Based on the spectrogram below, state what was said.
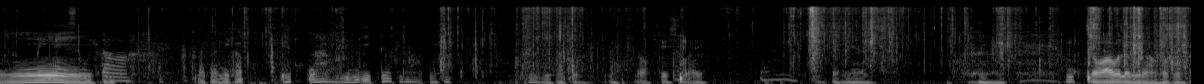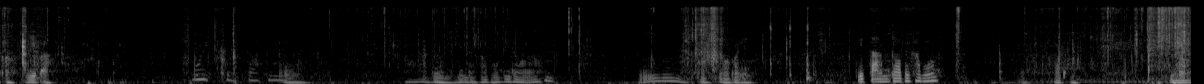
นี่สู้ครัต่บอแล้วก็นี่ครับเอ็ดน้ำยินอีกเด้อพี่น้องนี่ครับนี่ครับผมนี่ดอกสวยโอ้ยๆเป็นไงนี่จอไปเลยพี่น้องครับผมเอาหยิบเอาโอ้ยเกิดดอกหนึงเอาเดินเห็นเลยครับผมพี่น้องเอาอืมครับต่อไปนี้ติดตามต่อไปครับผมครับผม พี่น้อง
